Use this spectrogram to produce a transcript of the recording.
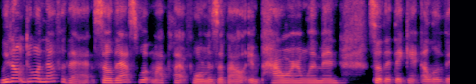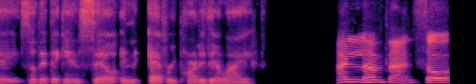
we don't do enough of that. So that's what my platform is about: empowering women so that they can elevate, so that they can excel in every part of their life. I love that. So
